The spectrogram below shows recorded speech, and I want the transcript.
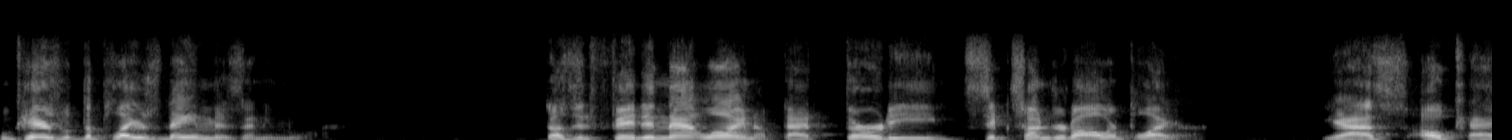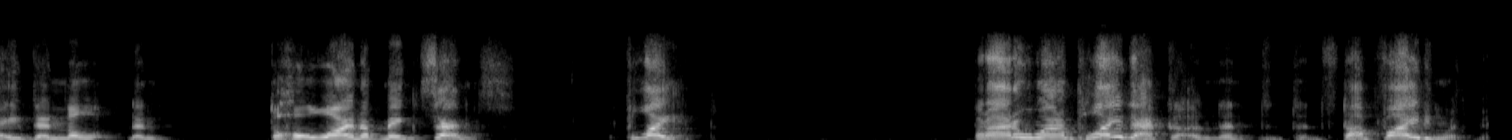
Who cares what the player's name is anymore? Does it fit in that lineup, that $3,600 player? Yes. Okay. Then the, then the whole lineup makes sense. Play it. But I don't want to play that guy. Stop fighting with me.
